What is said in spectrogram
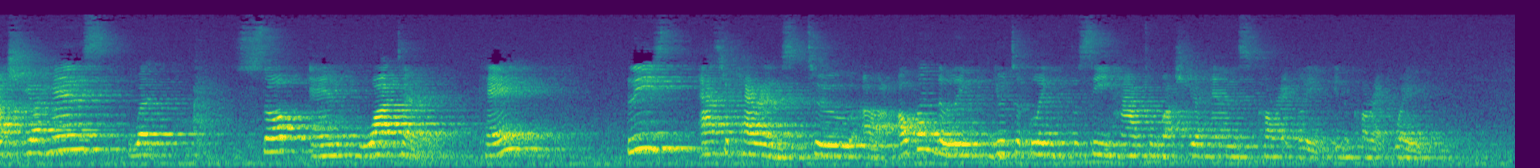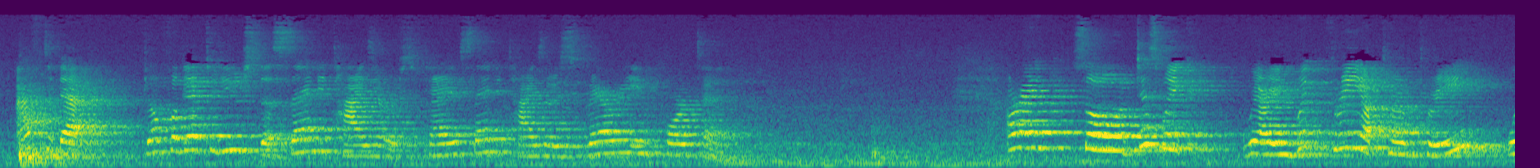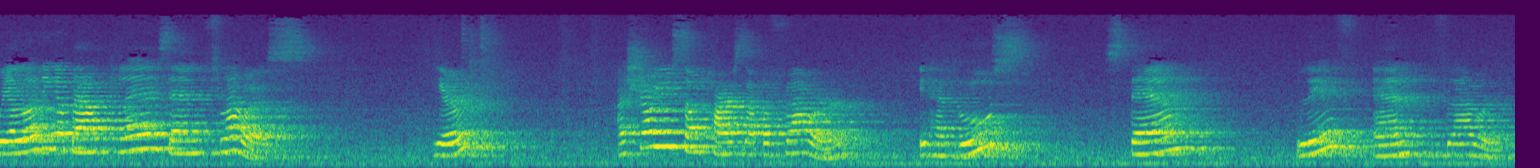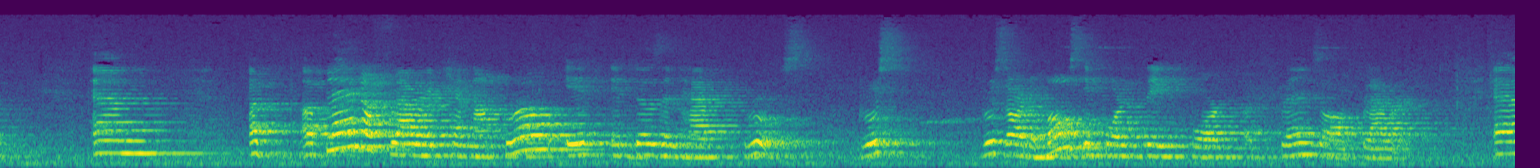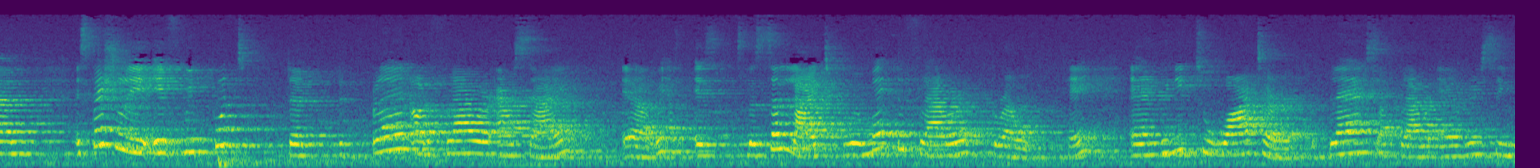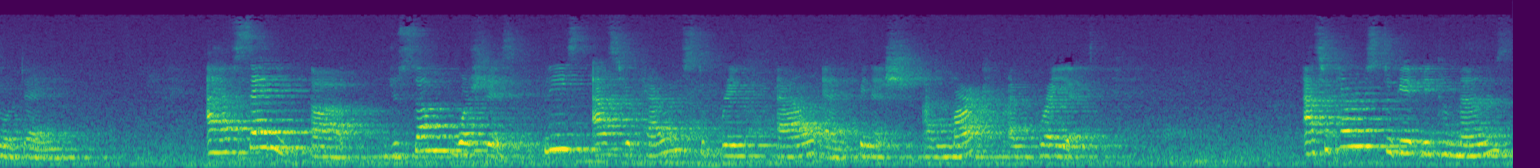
wash your hands with soap and water. Okay? Please ask your parents to uh, open the link, YouTube link to see how to wash your hands correctly. roots. Roots, roots are the most important thing for a plant or flower. And especially if members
